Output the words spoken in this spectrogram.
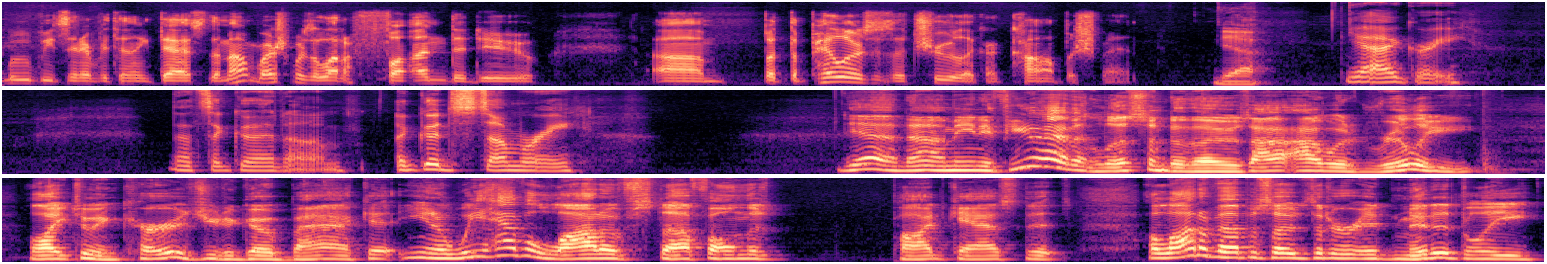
movies and everything like that so the mount rushmore is a lot of fun to do um, but the pillars is a true like accomplishment Yeah. Yeah, I agree. That's a good um a good summary. Yeah, no, I mean, if you haven't listened to those, I, I would really like to encourage you to go back. Uh, You know, we have a lot of stuff on the podcast that a lot of episodes that are admittedly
